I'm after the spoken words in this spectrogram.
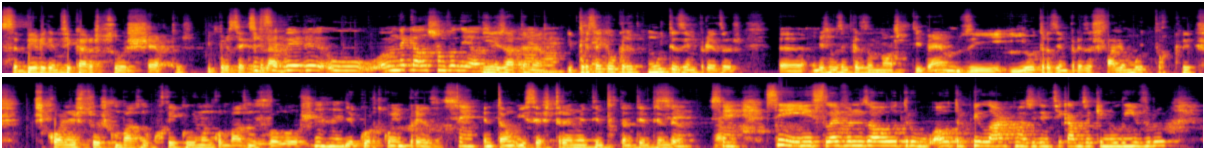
saber identificar as pessoas certas e por isso é que se e calhar... saber o, onde é que elas são valiosas. Exatamente. Também, é? E por isso é que eu acredito que muitas empresas, uh, mesmo as empresas onde nós tivemos e, e, outras empresas falham muito porque escolhem as pessoas com base no currículo e não com base nos valores uhum. de acordo com a empresa. Sim. Então isso é extremamente importante entender. Sim, sim. sim. e isso leva-nos ao outro, ao outro pilar que nós identificámos aqui no livro eh,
